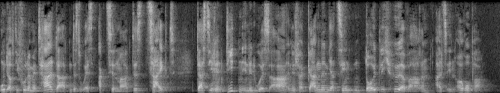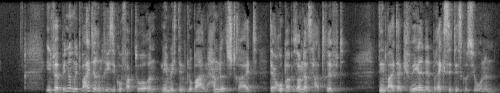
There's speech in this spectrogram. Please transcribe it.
und auf die Fundamentaldaten des US-Aktienmarktes zeigt, dass die Renditen in den USA in den vergangenen Jahrzehnten deutlich höher waren als in Europa. In Verbindung mit weiteren Risikofaktoren, nämlich dem globalen Handelsstreit, der Europa besonders hart trifft, den weiter quälenden Brexit-Diskussionen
